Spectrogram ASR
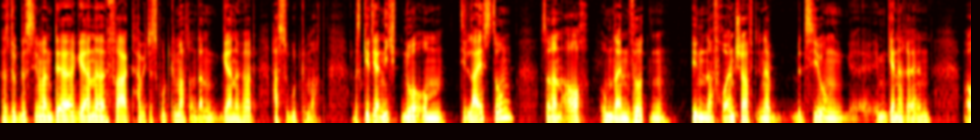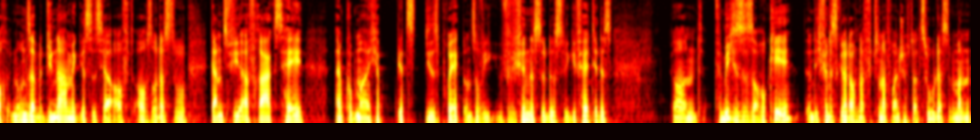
Also du bist jemand, der gerne fragt, habe ich das gut gemacht und dann gerne hört, hast du gut gemacht. Und es geht ja nicht nur um die Leistung, sondern auch um dein Wirken in einer Freundschaft, in einer Beziehung äh, im Generellen. Auch in unserer Dynamik ist es ja oft auch so, dass du ganz viel erfragst, hey, äh, guck mal, ich habe jetzt dieses Projekt und so, wie, wie findest du das, wie gefällt dir das? Und für mich ist es auch okay und ich finde, es gehört auch nach- zu einer Freundschaft dazu, dass man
